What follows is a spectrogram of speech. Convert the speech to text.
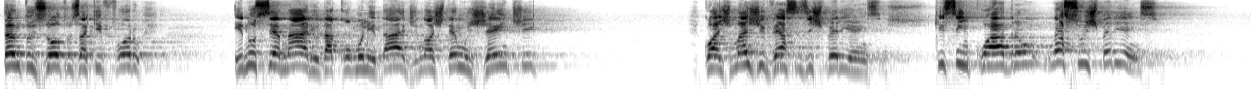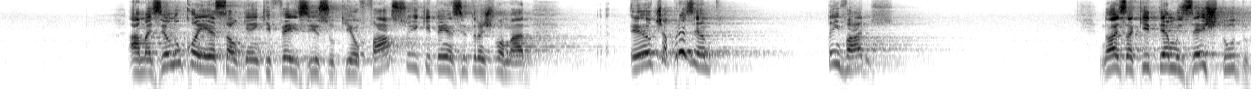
Tantos outros aqui foram. E no cenário da comunidade, nós temos gente com as mais diversas experiências, que se enquadram na sua experiência. Ah, mas eu não conheço alguém que fez isso que eu faço e que tenha se transformado. Eu te apresento. Tem vários. Nós aqui temos estudo.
